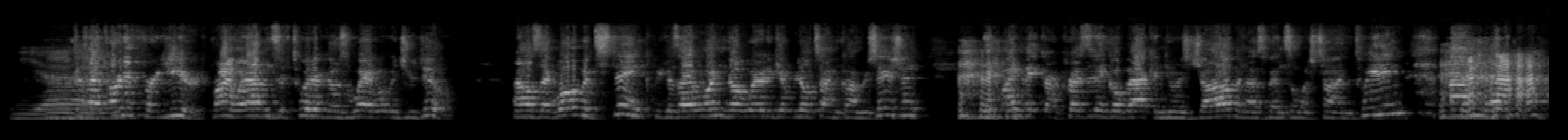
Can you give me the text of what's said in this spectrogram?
Yeah. Because I've heard it for years. Brian, what happens if Twitter goes away? What would you do? And I was like, well, it would stink because I wouldn't know where to get real time conversation. It might make our president go back and do his job and not spend so much time tweeting. Um, I,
